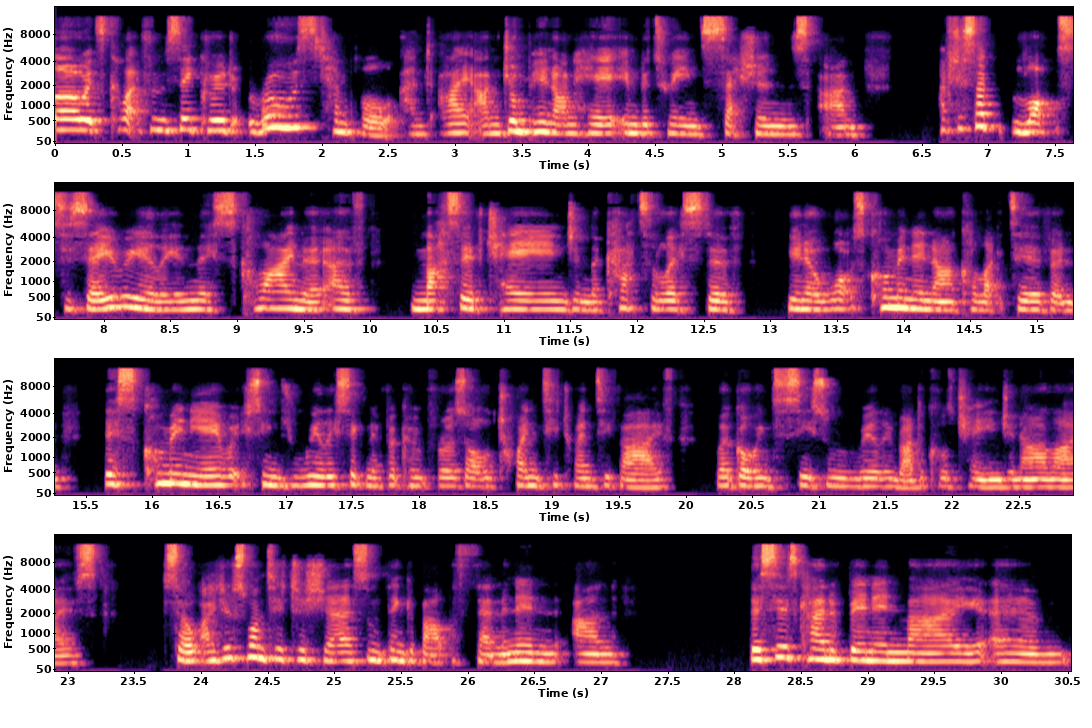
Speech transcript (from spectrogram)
Hello, it's Collette from the Sacred Rose Temple, and I am jumping on here in between sessions. And I've just had lots to say, really, in this climate of massive change and the catalyst of, you know, what's coming in our collective and this coming year, which seems really significant for us all, 2025. We're going to see some really radical change in our lives. So I just wanted to share something about the feminine and this has kind of been in my um,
